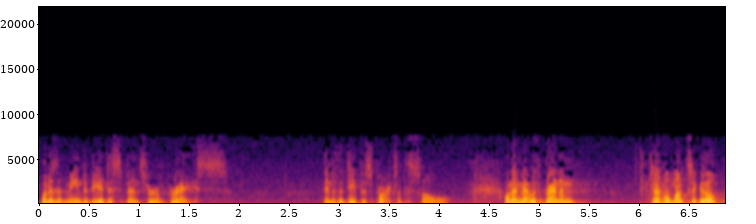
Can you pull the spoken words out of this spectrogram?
What does it mean to be a dispenser of grace into the deepest parts of the soul? When I met with Brennan several months ago,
